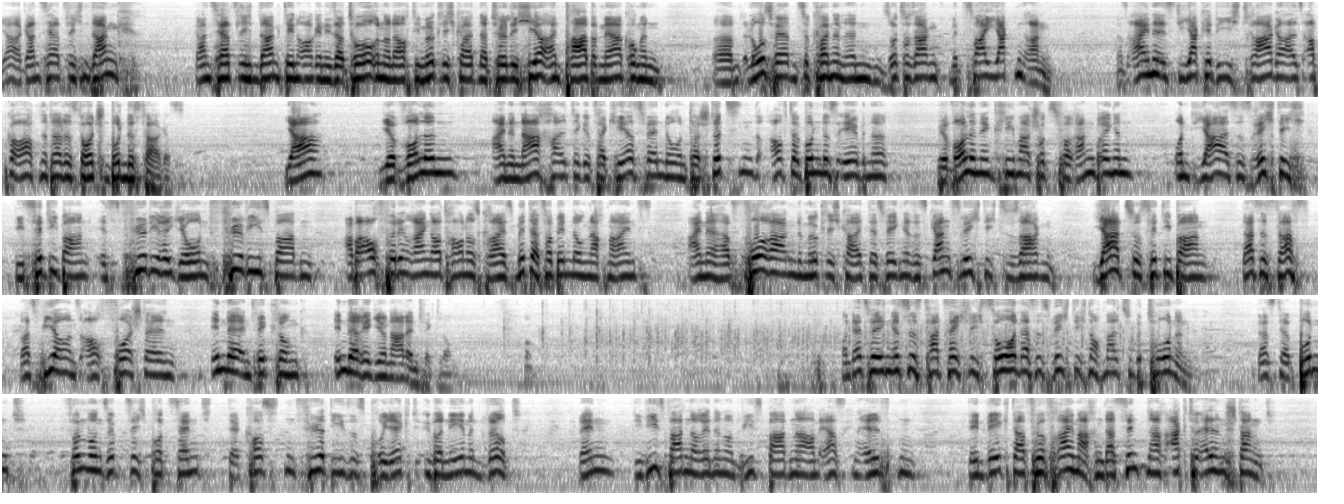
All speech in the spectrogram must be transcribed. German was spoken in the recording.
Ja, ganz herzlichen Dank. Ganz herzlichen Dank den Organisatoren und auch die Möglichkeit natürlich hier ein paar Bemerkungen äh, loswerden zu können, in, sozusagen mit zwei Jacken an. Das eine ist die Jacke, die ich trage als Abgeordneter des Deutschen Bundestages. Ja, wir wollen eine nachhaltige Verkehrswende unterstützen auf der Bundesebene. Wir wollen den Klimaschutz voranbringen. Und ja, es ist richtig, die Citybahn ist für die Region, für Wiesbaden, aber auch für den Rheingau-Taunus-Kreis mit der Verbindung nach Mainz eine hervorragende Möglichkeit. Deswegen ist es ganz wichtig zu sagen, ja zur Citybahn. Das ist das, was wir uns auch vorstellen in der Entwicklung, in der Regionalentwicklung. Und deswegen ist es tatsächlich so, dass es wichtig nochmal zu betonen, dass der Bund 75 Prozent der Kosten für dieses Projekt übernehmen wird, wenn die Wiesbadenerinnen und Wiesbadener am 1.11. den Weg dafür freimachen. Das sind nach aktuellem Stand,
